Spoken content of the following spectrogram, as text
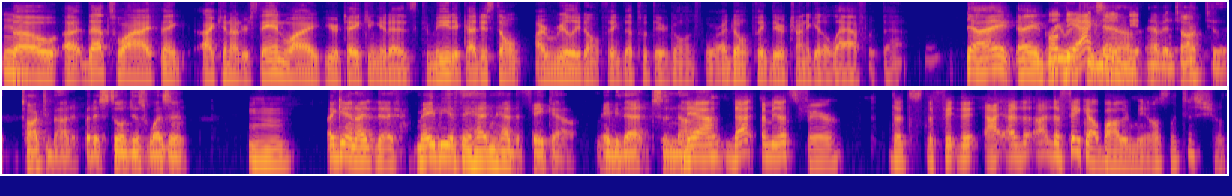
yeah. So uh, that's why I think I can understand why you're taking it as comedic. I just don't. I really don't think that's what they're going for. I don't think they're trying to get a laugh with that. Yeah, I, I agree Oh, the with accident- you now. having talked to it, talked about it, but it still just wasn't. Mhm. Again, I maybe if they hadn't had the fake out, maybe that's enough. Yeah, that I mean that's fair. That's the fa- that I, I, the, I the fake out bothered me. I was like, just show the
